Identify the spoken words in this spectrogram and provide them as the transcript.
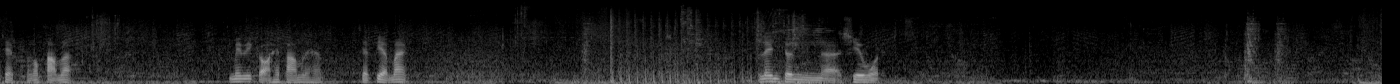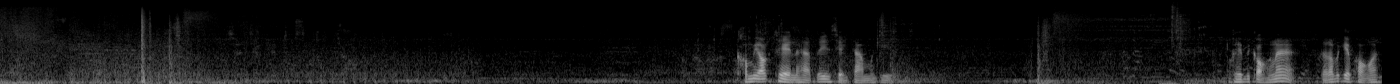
เจ็บผมต้องปั๊มแล้ว ไม่มีเกาะให้ปั๊มเลยครับ เสียเปรียบมาก เล่นจนชิลหมด เขามีออกเทนนะครับ ได้ยินเสียงจามเมื่อกี้ โอเค ไปกล่องข้างหน้า เดี๋ยวเราไปเก็บของก่อน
